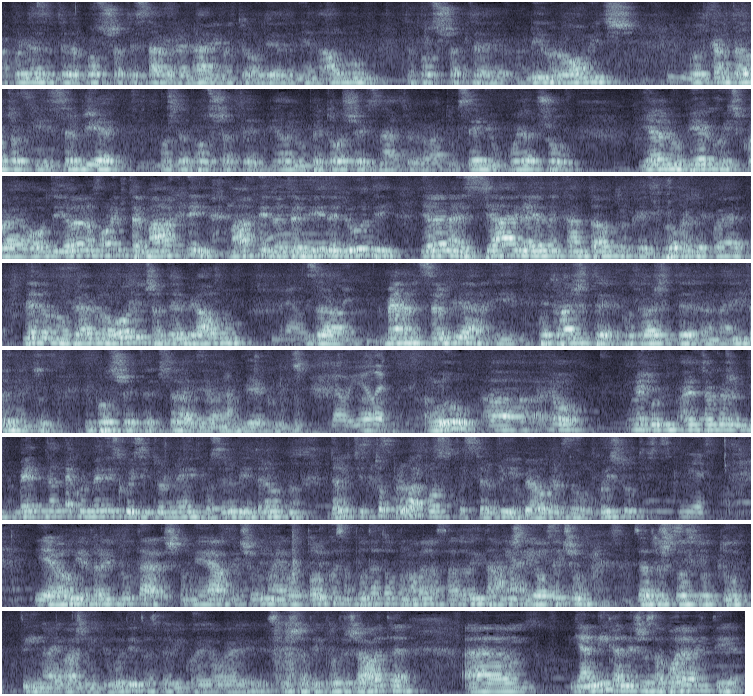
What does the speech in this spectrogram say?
ako ne znate da poslušate Saru Renar, imate ovdje jedan njen album, da poslušate Nino Romić, od kanta autorki iz Srbije, možete da poslušate Jelenu Petošević, znate vjerovatno Kseniju Kuljaču, Jelenu Bijeković koja je ovdje. Jelena, molim te, mahni, mahni da te vide ljudi. Jelena je sjajna, jedna kanta autorka iz Beograda koja je nedavno objavila odličan debi album za Mena Srbija i potražite, potražite na internetu i poslušajte šta radi Jelena Bijeković. Bravo, Jele. Lu, evo, u nekoj, na nekoj medijskoj si turneji po Srbiji trenutno, da li će to prva posjeta Srbiji i Beogradu, koji su utisci? Je. Je, ovo je prvi puta što mi je jako čudno, evo toliko sam puta to ponovila sad ovih dana i ću, zato što su tu ti najvažniji ljudi, to ste vi koji ovaj, slušate i podržavate. ja nikad neću zaboraviti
